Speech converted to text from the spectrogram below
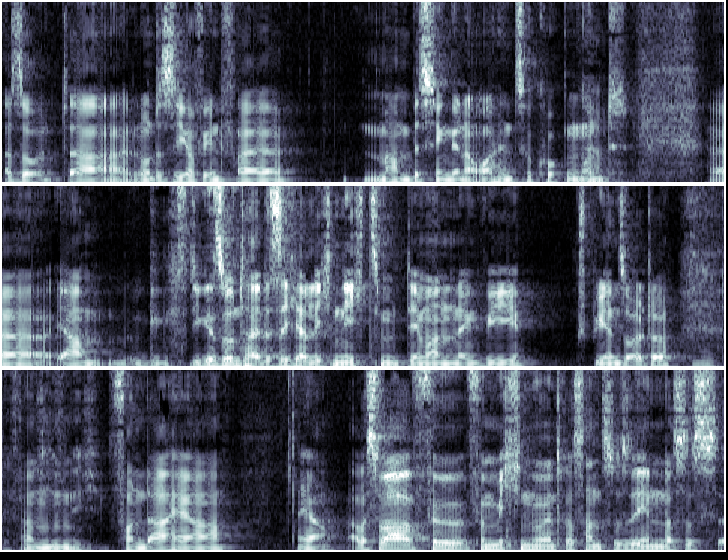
also da lohnt es sich auf jeden Fall mal ein bisschen genauer hinzugucken. Ja. Und äh, ja, die Gesundheit ist sicherlich nichts, mit dem man irgendwie spielen sollte. Nee, definitiv ähm, nicht. Von daher, ja, aber es war für, für mich nur interessant zu sehen, dass es äh,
